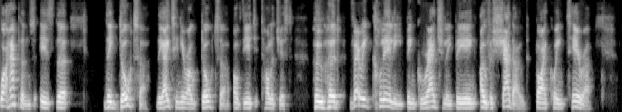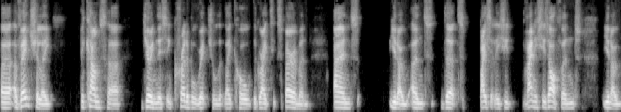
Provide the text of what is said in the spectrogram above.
what happens is that the daughter, the 18 year old daughter of the Egyptologist, who had very clearly been gradually being overshadowed by Queen Tera, uh, eventually becomes her during this incredible ritual that they call the Great Experiment. And you know, and that basically she vanishes off, and you know,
